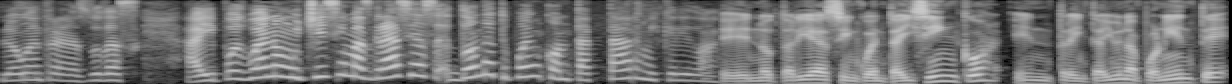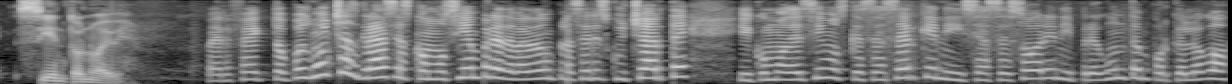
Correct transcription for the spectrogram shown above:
Luego entran las dudas ahí. Pues bueno, muchísimas gracias. ¿Dónde te pueden contactar, mi querido Ángel? Eh, notaría 55 en 31 Poniente 109. Perfecto, pues muchas gracias, como siempre, de verdad un placer escucharte y como decimos, que se acerquen y se asesoren y pregunten porque luego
